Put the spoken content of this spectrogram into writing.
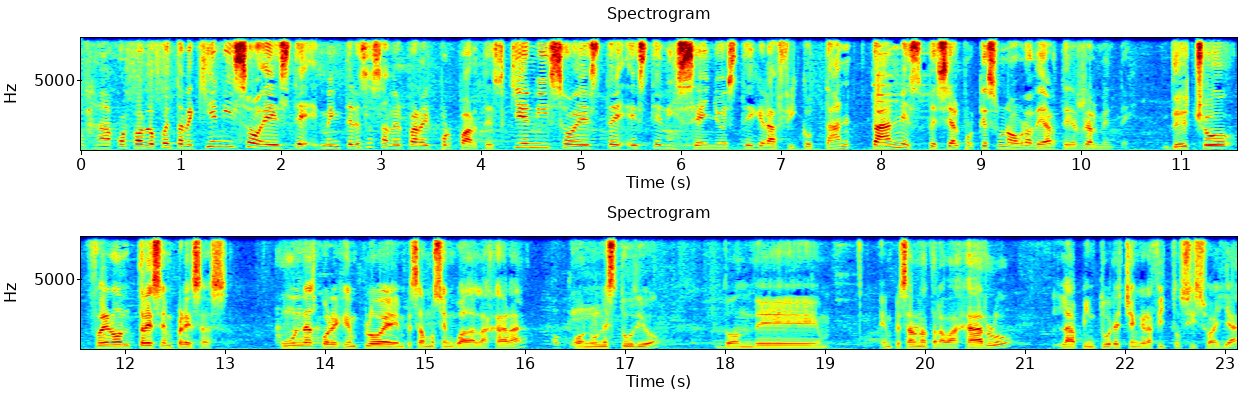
Ajá, Juan Pablo, cuéntame, ¿quién hizo este? Me interesa saber para ir por partes. ¿Quién hizo este este diseño, este gráfico tan tan especial porque es una obra de arte es realmente? De hecho, fueron tres empresas. Ajá. Unas, por ejemplo, eh, empezamos en Guadalajara con un estudio donde empezaron a trabajarlo. La pintura hecha en grafito se hizo allá.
